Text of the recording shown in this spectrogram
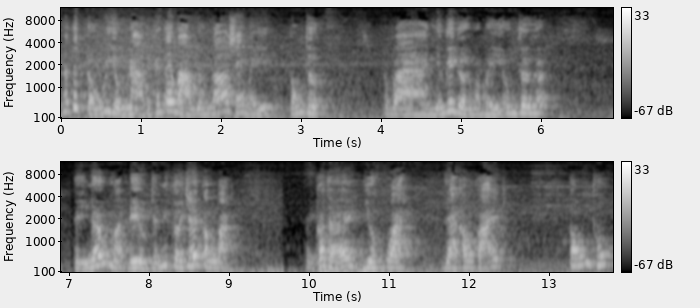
nó tích tụ cái vùng nào thì cái tế bào vùng đó sẽ bị tổn thương. Và những cái người mà bị ung thư đó, thì nếu mà điều chỉnh cơ chế cân bằng thì có thể vượt qua và không phải tốn thuốc,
